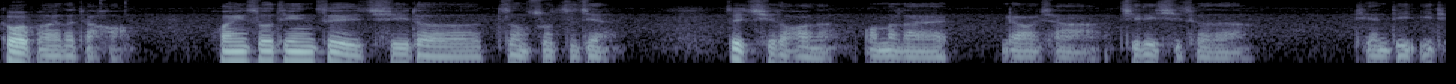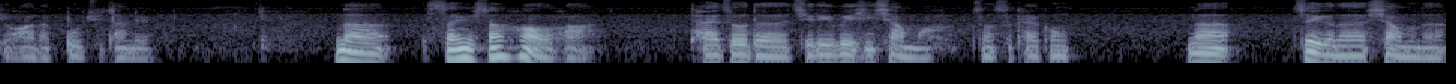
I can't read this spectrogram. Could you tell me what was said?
各位朋友，大家好，欢迎收听这一期的正说之见。这期的话呢，我们来聊一下吉利汽车的天地一体化的布局战略。那三月三号的话，台州的吉利卫星项目啊正式开工。那这个呢项目呢，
